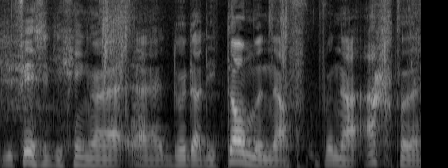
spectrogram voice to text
Die vissen die gingen, eh, doordat die tanden naar, naar achteren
